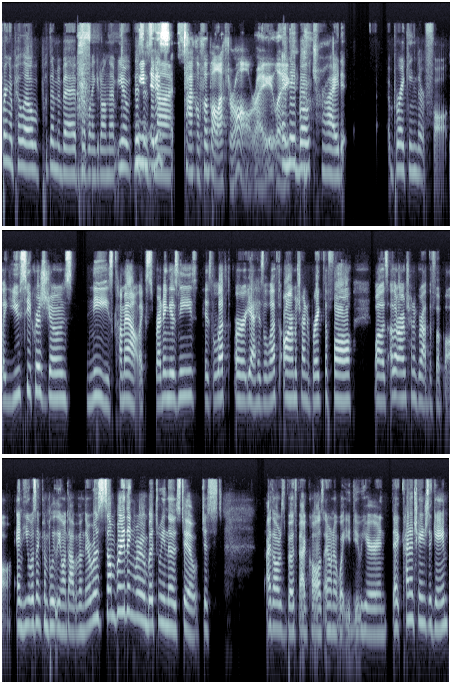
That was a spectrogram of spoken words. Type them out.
bring a pillow, put them to bed, put a blanket on them. You know, this I mean, is it not is tackle football after all, right? Like, and they both tried breaking their fall. Like you see Chris Jones knees come out, like spreading his knees. His left or yeah, his left arm was trying to break the fall while his other arm trying to grab the football. And he wasn't completely on top of him. There was some breathing room between those two. Just I thought it was both bad calls. I don't know what you do here. And it kind of changed the game.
